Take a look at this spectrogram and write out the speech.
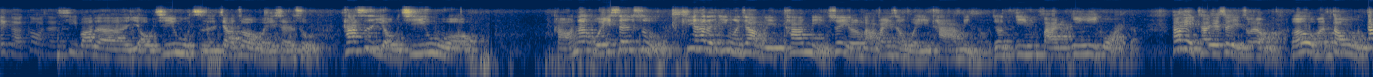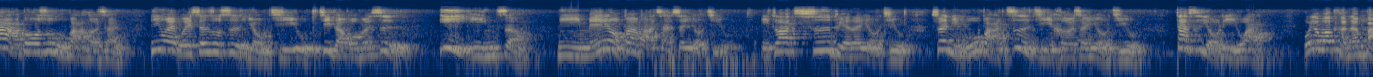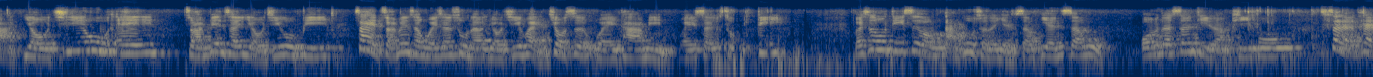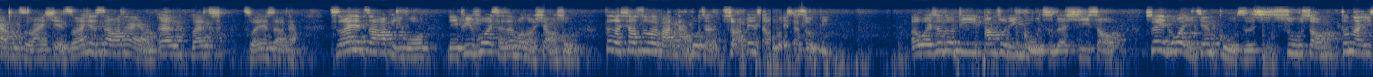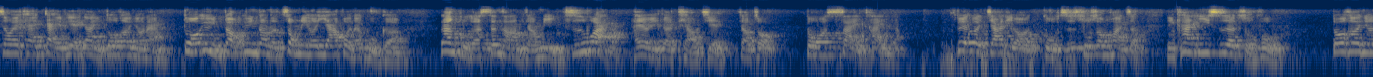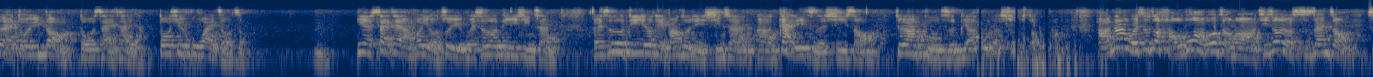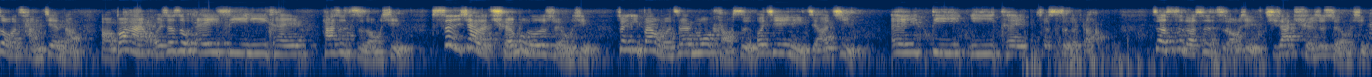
这个构成细胞的有机物质叫做维生素，它是有机物哦。好，那维生素，因为它的英文叫维生素所以有人把它翻译成维他命哦，就英翻音译过来的。它可以调节生理作用，而我们动物大多数无法合成，因为维生素是有机物。记得我们是异饮者，你没有办法产生有机物，你都要吃别的有机物，所以你无法自己合成有机物。但是有例外。我有没有可能把有机物 A 转变成有机物 B，再转变成维生素呢？有机会，就是维他命维生素 D。维生素 D 是一种胆固醇的衍生衍生物。我们的身体的皮肤晒了太阳紫外线，紫外线晒到太阳，呃，不是紫外线晒到太阳，紫外线照到皮肤，你皮肤会产生某种酵素，这个酵素会把胆固醇转变成维生素 D。而维生素 D 帮助你骨质的吸收，所以如果你今天骨质疏松，通常医生会开钙片，让你多喝牛奶，多运动，运动的重力会压迫你的骨骼，让骨骼生长的比较密。之外，还有一个条件叫做多晒太阳。所以如果你家里有骨质疏松患者，你看医师的嘱咐，多喝牛奶，多运动，多晒太阳，多去户外走走。嗯，因为晒太阳会有助于维生素 D 形成，维生素 D 又可以帮助你形成呃钙离子的吸收，就让骨质比较多的疏松。好，那维生素好多好多种哦，其中有十三种是我们常见的，好，包含维生素 A、C、E、K，它是脂溶性，剩下的全部都是水溶性。所以一般我们这边如果考试，会建议你只要记 A、D、E、K 这四个就好，这四个是脂溶性，其他全是水溶性。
